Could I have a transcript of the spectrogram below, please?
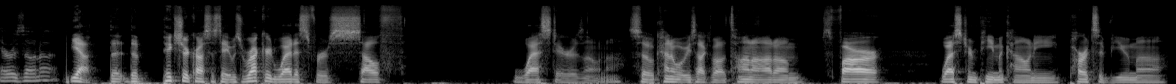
Arizona. Yeah, the the picture across the state was record wettest for southwest Arizona. So kind of what we talked about, ton autumn, far western Pima County, parts of Yuma,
